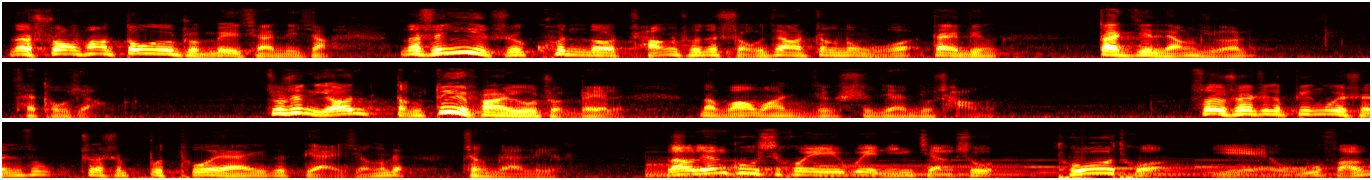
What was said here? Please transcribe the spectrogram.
那双方都有准备前提下，那是一直困到长春的守将郑洞国带兵弹尽粮绝了，才投降。就是你要等对方有准备了，那往往你这个时间就长了。所以说，这个兵贵神速，这是不拖延一个典型的正面例子。老梁故事会为您讲述。拖拖也无妨。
